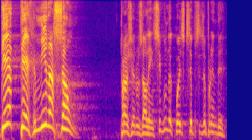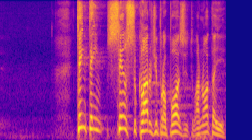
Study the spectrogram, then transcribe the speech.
determinação para Jerusalém. Segunda coisa que você precisa aprender. Quem tem senso claro de propósito, anota aí,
